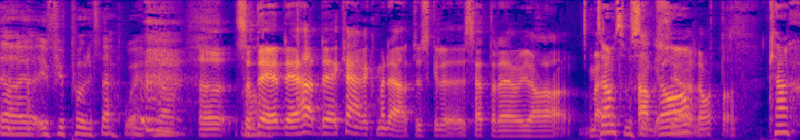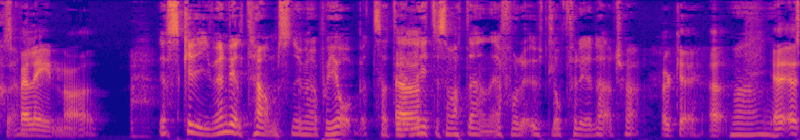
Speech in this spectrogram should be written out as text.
ja, ja, if you put it that way. Ja. Eh, Så det, det hade, kan jag rekommendera att du skulle sätta dig och göra med Tramsmusik, ja. låtar. Kanske. Spela in och... Jag skriver en del trams numera på jobbet. Så att det är Ja. lite som att den, jag får utlopp för det där tror jag. Okej. ja. Jag- jag-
